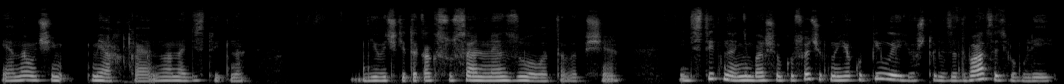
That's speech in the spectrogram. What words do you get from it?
И она очень мягкая. Но она действительно, девочки, это как сусальное золото вообще. И действительно небольшой кусочек, но я купила ее, что ли, за 20 рублей.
